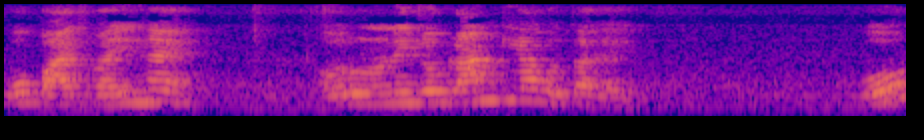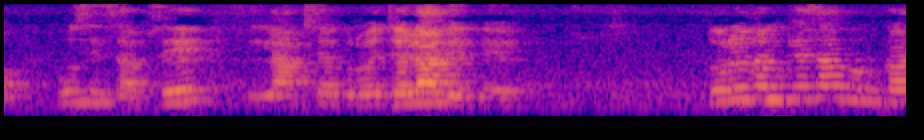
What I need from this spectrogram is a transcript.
वो पाँच भाई हैं और उन्होंने जो प्लान किया होता है, वो उस हिसाब से लाक्षा जला देते हैं। दुर्योधन के साथ उनका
